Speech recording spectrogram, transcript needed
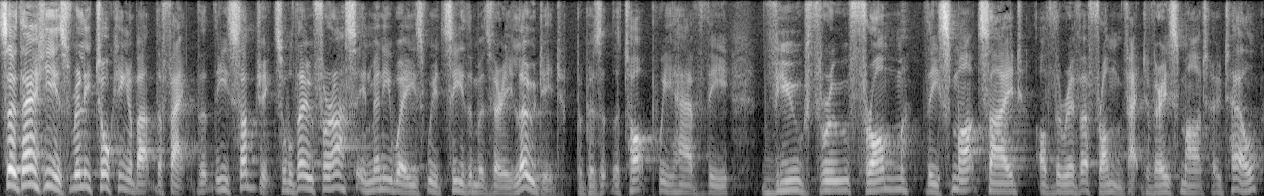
So there he is really talking about the fact that these subjects, although for us in many ways we'd see them as very loaded, because at the top we have the view through from the smart side of the river, from in fact a very smart hotel,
